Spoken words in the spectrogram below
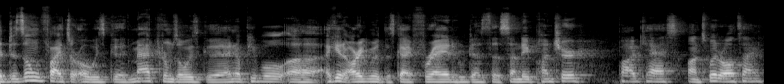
The DAZN fights are always good. Matchroom's always good. I know people. Uh, I get an argument with this guy Fred who does the Sunday Puncher podcast on Twitter all the time.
